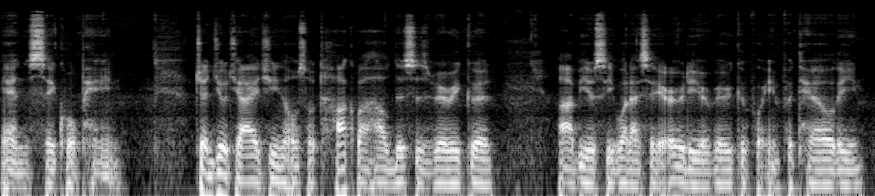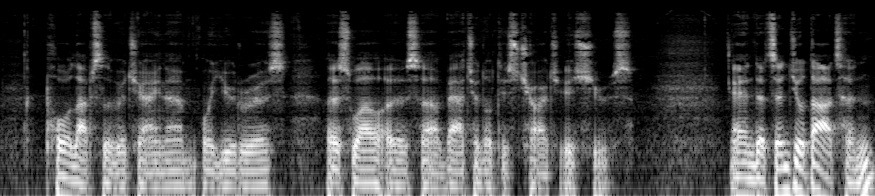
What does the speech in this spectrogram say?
and sacral pain. Zhenjiu Jiayi Jing also talk about how this is very good Obviously, what I say earlier, very good for infertility, prolapse of the vagina or uterus, as well as uh, vaginal discharge issues. And the Zhenjiu Dacheng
